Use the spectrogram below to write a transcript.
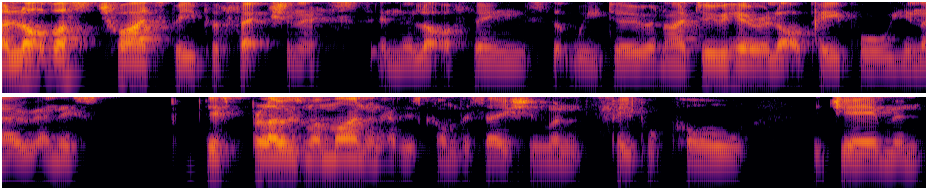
a lot of us try to be perfectionists in a lot of things that we do, and I do hear a lot of people, you know, and this this blows my mind when I have this conversation when people call the gym and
